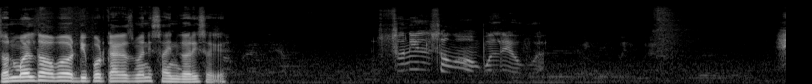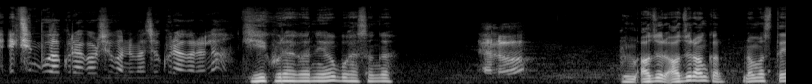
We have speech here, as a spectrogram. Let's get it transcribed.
झन् मैले त अब डिपोर्ट कागजमा नि साइन गरिसकेँ सुनिलसँग बोल्दै हो बुवा एकछिन बुवा कुरा गर्छु भन्नुभएको छ कुरा गर ल। के कुरा गर्ने हो बुवासँग हेलो? हजुर हजुर अङ्कल नमस्ते।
